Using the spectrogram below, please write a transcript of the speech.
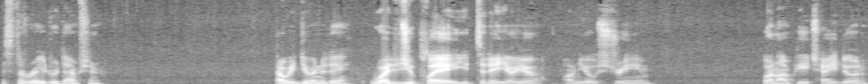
It's the raid redemption. How are we doing today? What did you play today, Yo-Yo, on your stream? What's going on, Peach? How you doing?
